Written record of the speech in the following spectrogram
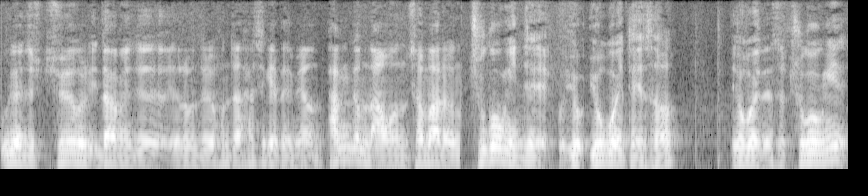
우리가 이제 주역을 이 다음에 이제 여러분들이 혼자 하시게 되면 방금 나온 저 말은 주공이 이제 요, 요거에 대해서 요거에 대해서 주공이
